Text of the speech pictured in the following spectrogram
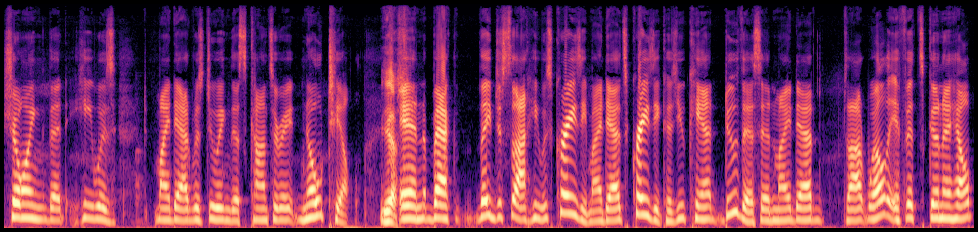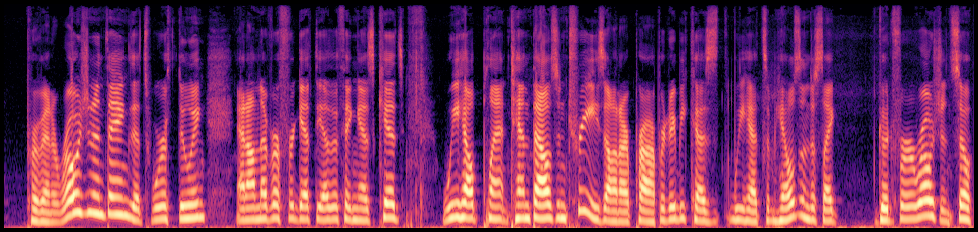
showing that he was. My dad was doing this conservate no till. Yes. And back they just thought he was crazy. My dad's crazy because you can't do this. And my dad thought, well, if it's going to help prevent erosion and things, it's worth doing. And I'll never forget the other thing as kids, we helped plant 10,000 trees on our property because we had some hills and just like good for erosion. So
